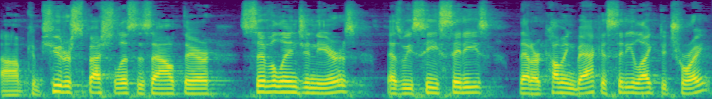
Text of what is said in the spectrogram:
Um, computer specialists is out there. Civil engineers, as we see cities that are coming back, a city like Detroit,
